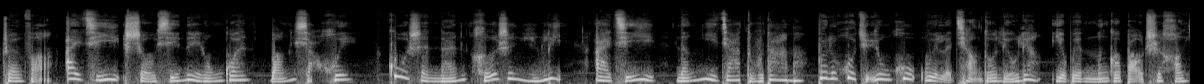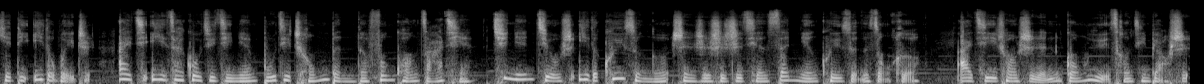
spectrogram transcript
专访爱奇艺首席内容官王晓辉。过审难，何生盈利？爱奇艺能一家独大吗？为了获取用户，为了抢夺流量，也为了能够保持行业第一的位置，爱奇艺在过去几年不计成本的疯狂砸钱。去年九十亿的亏损额，甚至是之前三年亏损的总和。爱奇艺创始人龚宇曾经表示，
